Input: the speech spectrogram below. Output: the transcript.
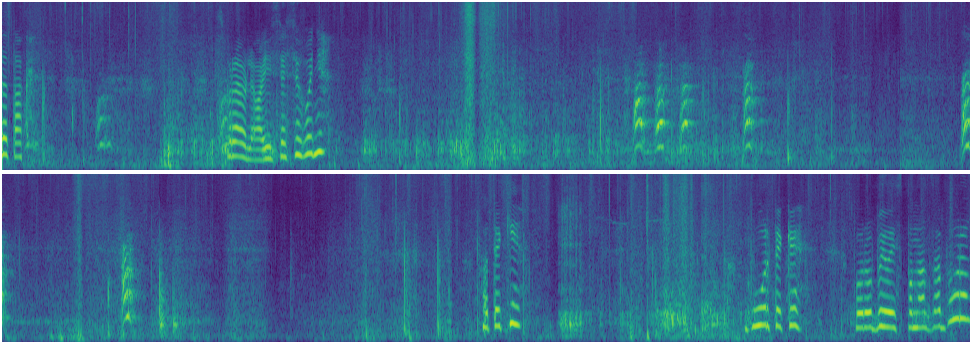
Оце так справляюся сьогодні. Отакі бортики поробились понад забором.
